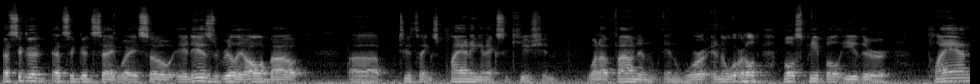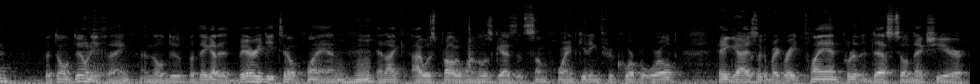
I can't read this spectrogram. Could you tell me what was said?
That's a good. That's a good segue. So it is really all about uh, two things: planning and execution. What I've found in in, wor- in the world, most people either plan but don't do anything, and they'll do, but they got a very detailed plan. And I, I was probably one of those guys at some point getting through corporate world. Hey guys, look at my great plan. Put it in the desk till next year.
